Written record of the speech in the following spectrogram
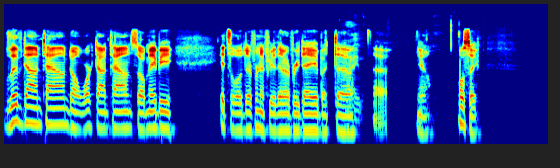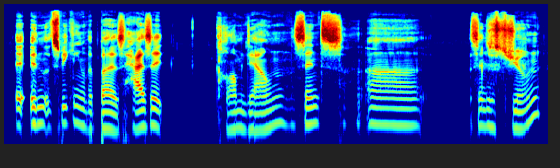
live downtown, don't work downtown, so maybe it's a little different if you're there every day. But uh, Right. uh, you know, we'll see. I- And speaking of the buzz, has it calmed down since uh, since June?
